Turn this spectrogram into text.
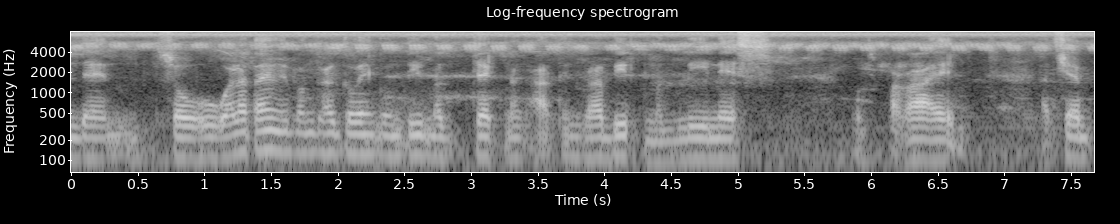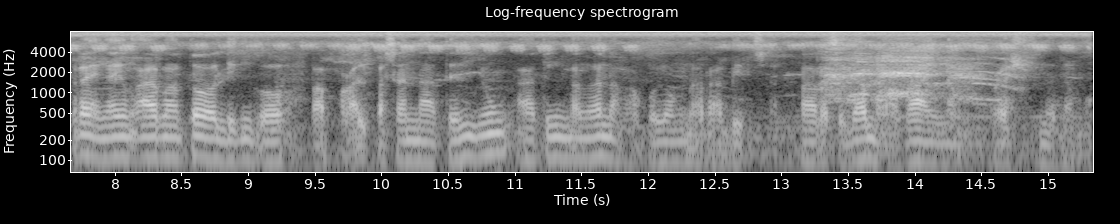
And then, so wala tayong ibang gagawin kundi mag-check ng ating rabbit, maglinis, magpakain. At syempre, ngayong araw na to, linggo, papakalpasan natin yung ating mga nakakulong na rabbits para sila makakain ng fresh na damo.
